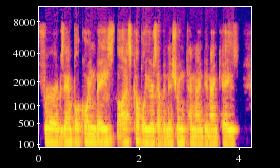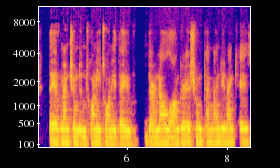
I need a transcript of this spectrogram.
For example, Coinbase, the last couple years have been issuing 1099Ks. They have mentioned in 2020 they've they're no longer issuing 1099Ks.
